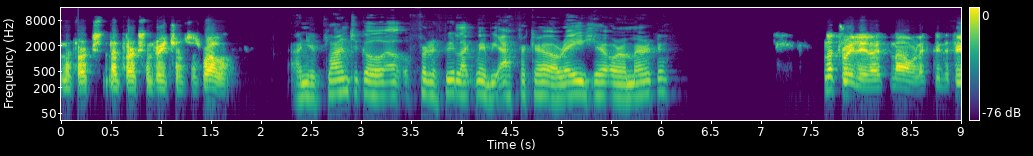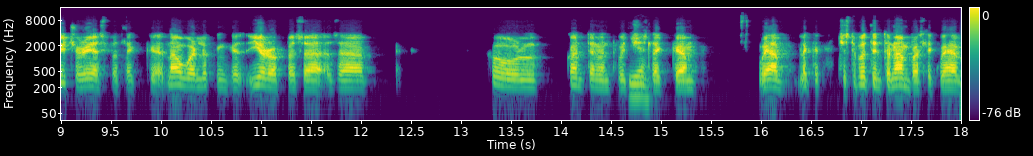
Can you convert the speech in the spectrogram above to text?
networks networks and regions as well. And you plan to go further field, like maybe Africa or Asia or America? Not really right now. Like in the future, yes, but like uh, now we're looking at Europe as a as a whole continent, which is like um, we have like just to put into numbers, like we have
